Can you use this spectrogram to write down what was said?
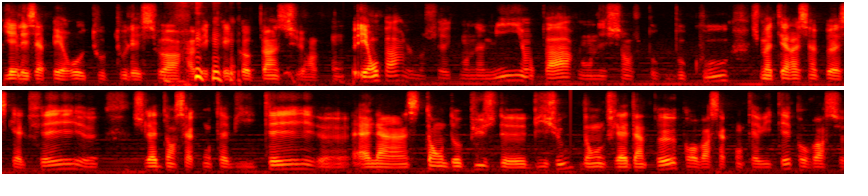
Il y a les apéros tous les soirs avec les copains sur. Et on parle, moi je suis avec mon ami, on parle, on échange beaucoup. beaucoup. Je m'intéresse un peu à ce qu'elle fait, euh, je l'aide dans sa comptabilité. Euh, elle a un stand d'opus de bijoux, donc je l'aide un peu pour voir sa comptabilité, pour voir ce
